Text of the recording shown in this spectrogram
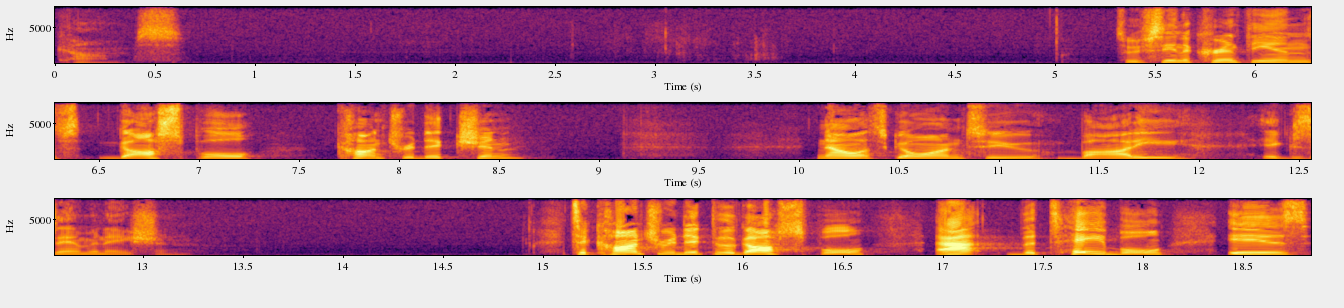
comes. So we've seen the Corinthians gospel contradiction. Now let's go on to body examination. To contradict the gospel at the table is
